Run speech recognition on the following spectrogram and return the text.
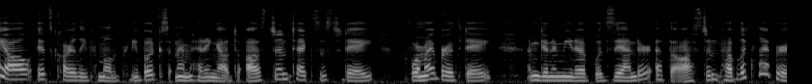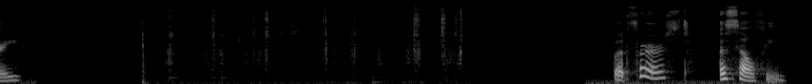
Hi, all. It's Carly from All the Pretty Books, and I'm heading out to Austin, Texas today for my birthday. I'm going to meet up with Xander at the Austin Public Library. But first, a selfie.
